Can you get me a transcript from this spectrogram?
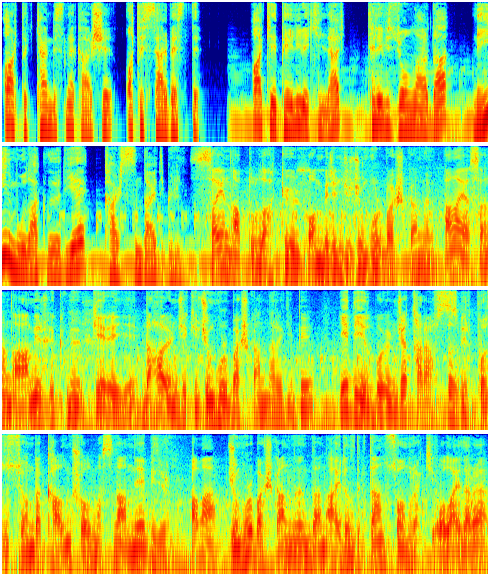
Artık kendisine karşı atış serbestti. AKP'li vekiller televizyonlarda neyin muğlaklığı diye karşısındaydı Gül'ün. Sayın Abdullah Gül 11. Cumhurbaşkanı anayasanın amir hükmü gereği daha önceki cumhurbaşkanları gibi 7 yıl boyunca tarafsız bir pozisyonda kalmış olmasını anlayabilirim. Ama Cumhurbaşkanlığından ayrıldıktan sonraki olaylara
